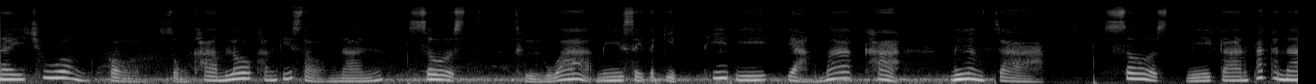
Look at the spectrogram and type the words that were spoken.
ในช่วงก่อนสงครามโลกครั้งที่สองนั้นโซสถือว่ามีเศรษฐกิจที่ดีอย่างมากค่ะ เนื่องจากโซสมีการพัฒนา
